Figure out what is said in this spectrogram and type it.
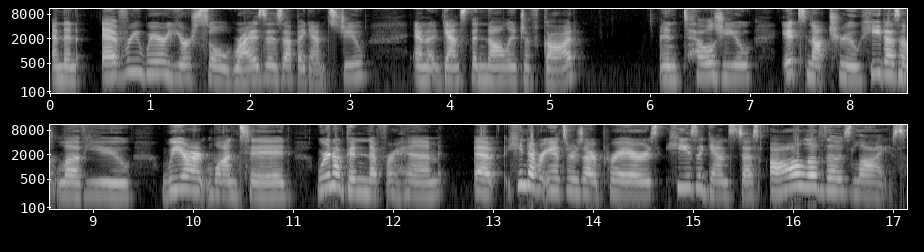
And then everywhere your soul rises up against you and against the knowledge of God and tells you it's not true, he doesn't love you, we aren't wanted, we're not good enough for him, uh, he never answers our prayers, he's against us, all of those lies.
